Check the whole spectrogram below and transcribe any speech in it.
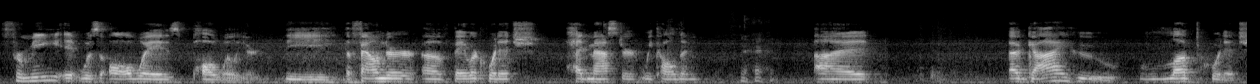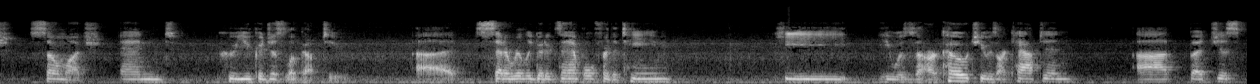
For me, it was always Paul Williard, the the founder of Baylor Quidditch, headmaster we called him. uh, a guy who loved Quidditch so much and who you could just look up to. Uh, set a really good example for the team. He he was our coach, he was our captain, uh, but just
